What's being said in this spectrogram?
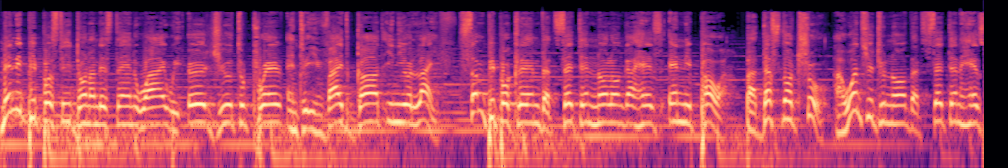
Many people still don't understand why we urge you to pray and to invite God in your life. Some people claim that Satan no longer has any power. But that's not true. I want you to know that Satan has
